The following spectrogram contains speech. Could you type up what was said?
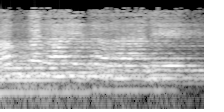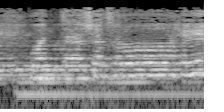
رب العباد وانتشت روحي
